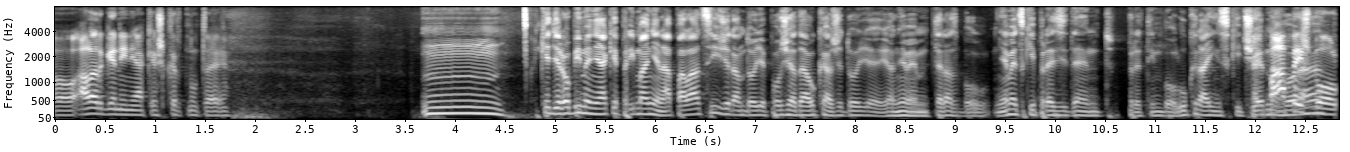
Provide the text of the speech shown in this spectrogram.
uh, alergeny nejaké škrtnuté. Mm, keď robíme nejaké príjmanie na paláci, že nám dojde požiadavka, že dojde, ja neviem, teraz bol nemecký prezident, predtým bol ukrajinský, Čierna pápež hora. bol.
